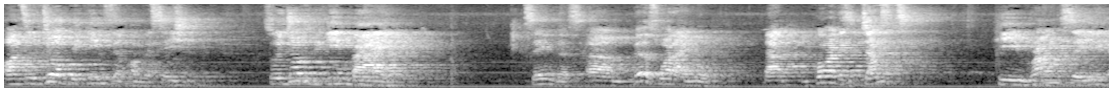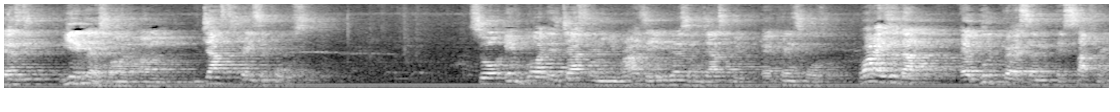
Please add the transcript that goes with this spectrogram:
Until Job begins the conversation. So Job begins by saying this. Um, this is what I know. That God is just. He runs the universe, universe on, on just principles. So if God is just and he runs the universe on just uh, principles, why is it that a good person is suffering?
